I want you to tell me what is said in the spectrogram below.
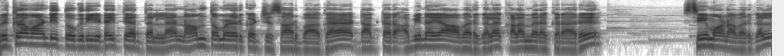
விக்கிரவாண்டி தொகுதி இடைத்தேர்தலில் நாம் தமிழர் கட்சி சார்பாக டாக்டர் அபிநயா அவர்களை களமிறக்கிறாரு சீமான் அவர்கள்.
